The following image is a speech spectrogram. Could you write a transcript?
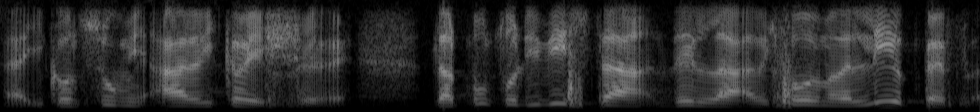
eh, i consumi a ricrescere. Dal punto di vista della riforma dell'IRPEF,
